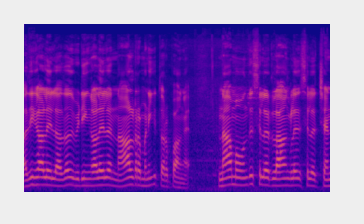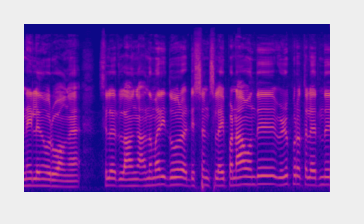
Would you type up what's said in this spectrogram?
அதிகாலையில் அதாவது விடியங்காலையில் நாலரை மணிக்கு திறப்பாங்க. நாம் வந்து சிலர் லாங்கில் சிலர் சென்னையிலேருந்து வருவாங்க. சிலர் லாங் அந்த மாதிரி தூர டிஸ்டன்ஸில் இப்போ நான் வந்து விழுப்புரத்துலேருந்து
